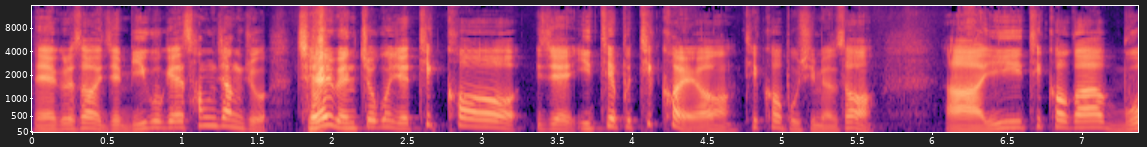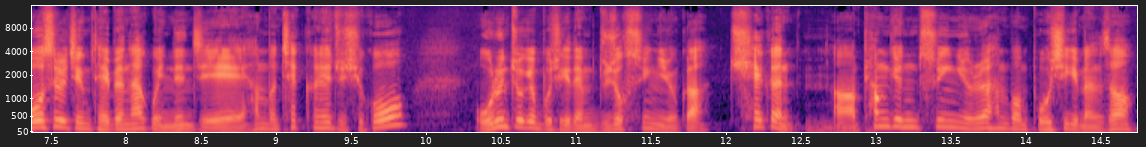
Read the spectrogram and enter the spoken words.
네, 그래서 이제 미국의 성장주 제일 왼쪽은 이제 티커 이제 ETF 티커예요. 티커 보시면서 아, 이 티커가 무엇을 지금 대변하고 있는지 한번 체크해 주시고 오른쪽에 보시게 되면 누적 수익률과 최근 어, 평균 수익률을 한번 보시면서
